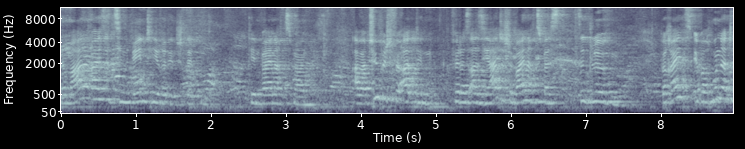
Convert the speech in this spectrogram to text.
Normalerweise ziehen Rentiere den Schlitten, den Weihnachtsmann. Aber typisch für, für das asiatische Weihnachtsfest sind Löwen. Bereits über hunderte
